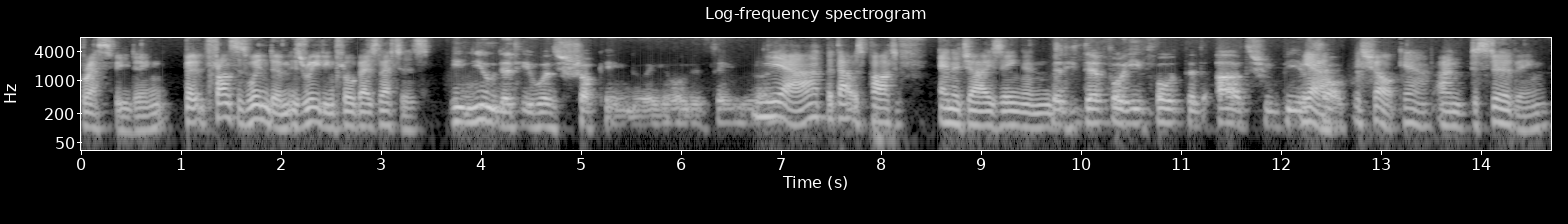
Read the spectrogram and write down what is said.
breastfeeding. But Francis Wyndham is reading Flaubert's letters. He knew that he was shocking doing all these things. right? Yeah, but that was part of energizing and But he, therefore, he thought that art should be a yeah, shock. a shock, yeah, and disturbing,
